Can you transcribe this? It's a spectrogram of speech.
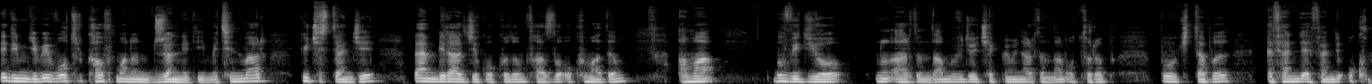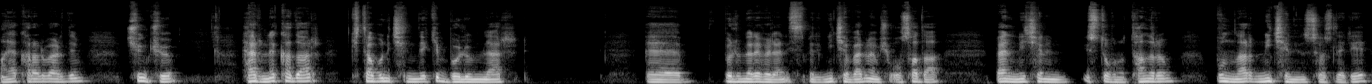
dediğim gibi Walter Kaufman'ın düzenlediği metin var. Güç istenci. Ben birazcık okudum fazla okumadım ama bu videonun ardından bu videoyu çekmemin ardından oturup bu kitabı efendi efendi okumaya karar verdim. Çünkü her ne kadar kitabın içindeki bölümler e, bölümlere verilen isimleri Nietzsche vermemiş olsa da ben Nietzsche'nin üslubunu tanırım. Bunlar Nietzsche'nin sözleri.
